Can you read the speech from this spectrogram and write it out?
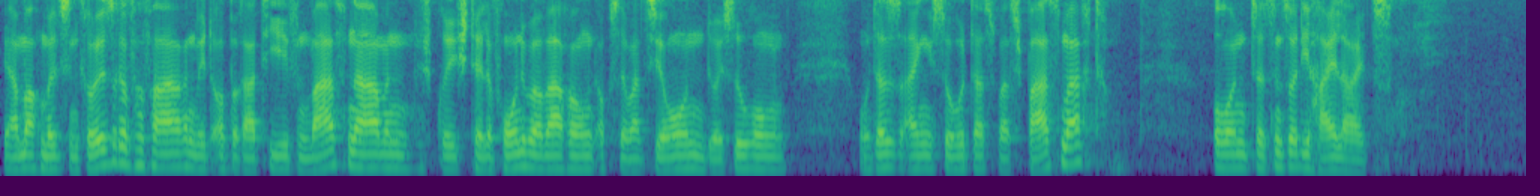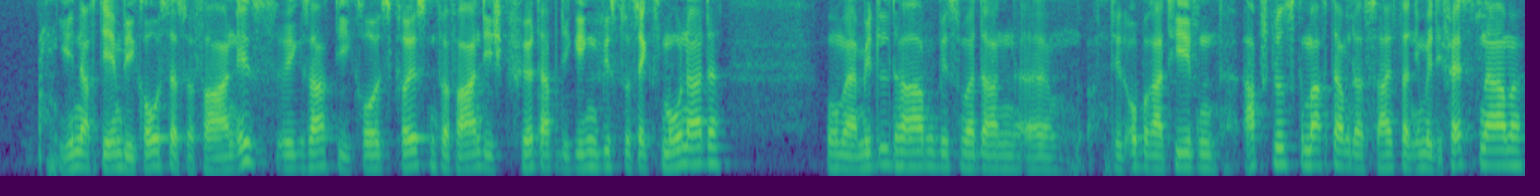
Wir haben auch ein bisschen größere Verfahren mit operativen Maßnahmen, sprich Telefonüberwachung, Observationen, Durchsuchungen. Und das ist eigentlich so das, was Spaß macht. Und das sind so die Highlights. Je nachdem, wie groß das Verfahren ist, wie gesagt, die größten Verfahren, die ich geführt habe, die gingen bis zu sechs Monate, wo wir ermittelt haben, bis wir dann äh, den operativen Abschluss gemacht haben. Das heißt dann immer die Festnahme,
